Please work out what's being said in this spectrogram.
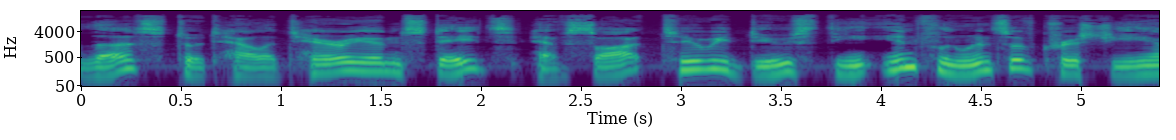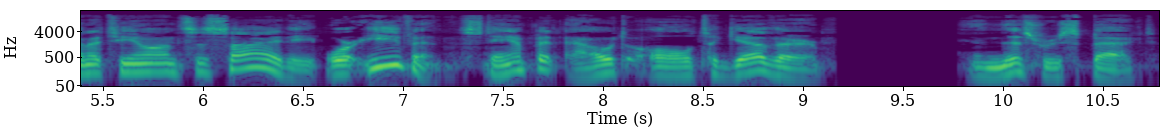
Thus, totalitarian states have sought to reduce the influence of Christianity on society, or even stamp it out altogether. In this respect,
